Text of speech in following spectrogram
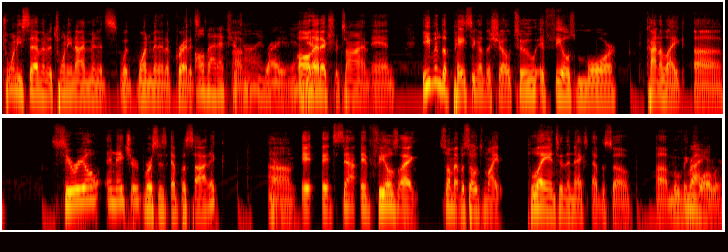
27 to 29 minutes with one minute of credits. all that extra Um, time. right. Yeah. all Yeah. that extra time and even the pacing of the show too it feels more kind of like uh serial in nature versus episodic Yeah. um it it sound it feels like some episodes might play into the next episode uh moving Right. forward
